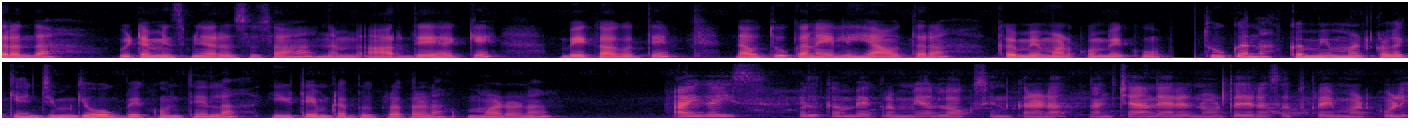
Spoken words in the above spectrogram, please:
ಥರದ ವಿಟಮಿನ್ಸ್, ಮಿನರಲ್ಸು ಸಹ ನಮ್ಮ ಆರ್ ದೇಹಕ್ಕೆ ಬೇಕಾಗುತ್ತೆ. ನಾವು ತೂಕನ ಇಲ್ಲಿ ಯಾವ ಥರ ಕಮ್ಮಿ ಮಾಡ್ಕೊಬೇಕು? ತೂಕನ ಕಮ್ಮಿ ಮಾಡ್ಕೊಳ್ಳೋಕ್ಕೆ ಜಿಮ್ಗೆ ಹೋಗಬೇಕು ಅಂತೆಲ್ಲ ಈ ಟೈಮ್ ಟೇಬಲ್ ಪ್ರಕರಣ ಮಾಡೋಣ. Hi guys welcome back Ramya locks in Kannada ನನ್ನ ಚಾನಲ್ ಯಾರ್ಯಾರು ನೋಡ್ತಾ ಇದ್ದೀರಾ ಸಬ್ಸ್ಕ್ರೈಬ್ ಮಾಡ್ಕೊಳ್ಳಿ.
